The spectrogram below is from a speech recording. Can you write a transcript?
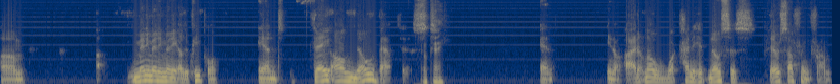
um, many, many, many other people. And they all know about this. okay, And, you know, I don't know what kind of hypnosis they're suffering from,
